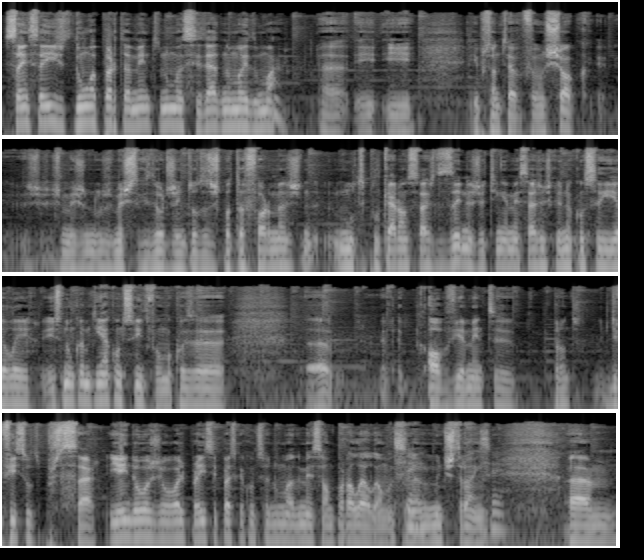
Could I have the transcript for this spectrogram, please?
sem sair de um apartamento numa cidade no meio do mar. Uh, e, e e portanto é, foi um choque. Os meus, os meus seguidores em todas as plataformas multiplicaram-se às dezenas. Eu tinha mensagens que eu não conseguia ler. Isso nunca me tinha acontecido. Foi uma coisa, uh, obviamente, pronto, difícil de processar. E ainda hoje eu olho para isso e parece que aconteceu numa dimensão paralela. É uma cena muito estranha. Um,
